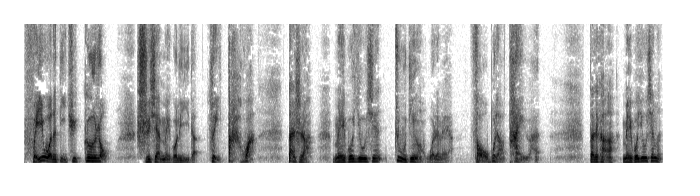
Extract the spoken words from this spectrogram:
肥沃的地区割肉，实现美国利益的最大化。但是啊，美国优先注定，我认为啊，走不了太远。大家看啊，美国优先论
